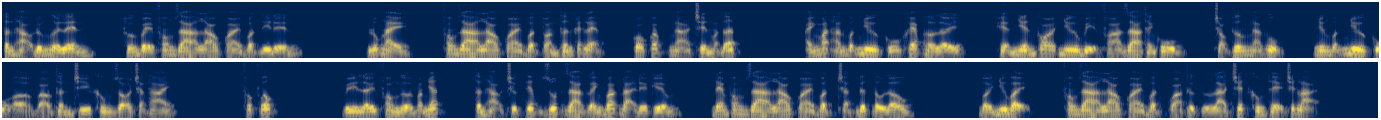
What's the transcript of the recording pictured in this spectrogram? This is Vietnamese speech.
Tân hạo đứng người lên, hướng về phong gia lão quái vật đi đến. Lúc này, phong gia lão quái vật toàn thân khét lẹn, co quắp ngã trên mặt đất. Ánh mắt hắn vẫn như cũ khép hờ lấy, hiển nhiên coi như bị phá ra thánh khu, trọng thương ngã gục, nhưng vẫn như cũ ở vào thần trí không rõ trạng thái. Phốc phốc. Vì lấy phòng ngừa vắng nhất, Tần Hạo trực tiếp rút ra gánh vác đại đế kiếm, đem phong gia lão quái vật chặt đứt đầu lâu. Bởi như vậy, phong gia lão quái vật quả thực là chết không thể chết lại.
